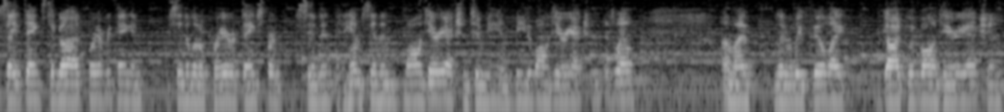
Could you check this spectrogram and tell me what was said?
say thanks to God for everything and send a little prayer of thanks for sending him sending voluntary action to me and me to voluntary action as well. Um, I literally feel like God put voluntary action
